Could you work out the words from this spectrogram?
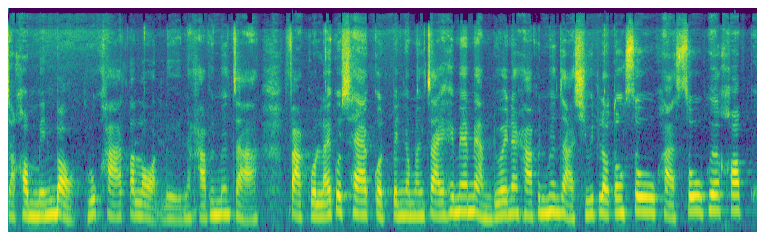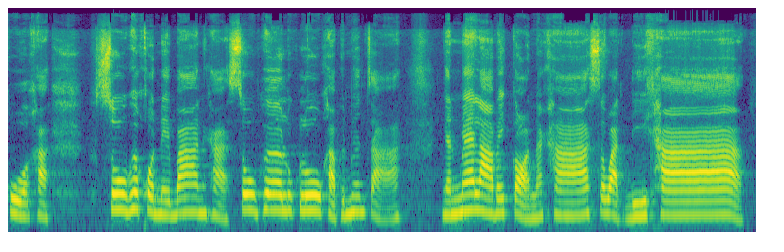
จะคอมเมนต์บอกลูกค้าตลอดเลยนะคะ เพื่อนๆจ๋าฝากกดไลค์กดแชร์กดเป็นกำลังใจให้แม่แหม่มด้วยนะคะ เพื่อนๆจ๋าชีวิตเราต้องสู้ค่ะ สู้เพื่อครอบครัวค่ะ สู้เพื่อคนในบ้านค่ะ สู้เพื่อลูกๆค่ะ เพื่อนๆจ๋างั้นแม่ลาไปก่อนนะคะ สวัสดีค่ะ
